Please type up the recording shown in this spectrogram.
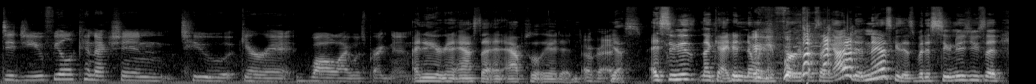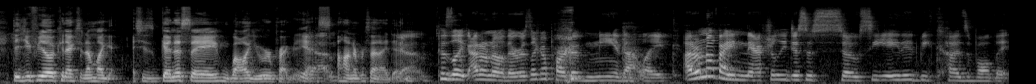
Did you feel a connection to Garrett while I was pregnant? I knew you were going to ask that, and absolutely I did. Okay. Yes. As soon as, like, I didn't know when you first were saying, I didn't ask you this, but as soon as you said, Did you feel a connection? I'm like, She's going to say while you were pregnant. Yes, Yeah. 100% I did. Yeah. Because, like, I don't know, there was, like, a part of me that, like, I don't know if I naturally disassociated because of all the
